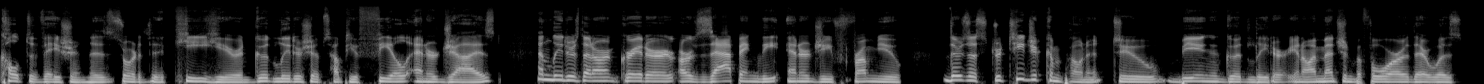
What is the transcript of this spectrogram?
cultivation is sort of the key here, and good leaderships help you feel energized. And leaders that aren't great are, are zapping the energy from you. There's a strategic component to being a good leader. You know, I mentioned before there was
